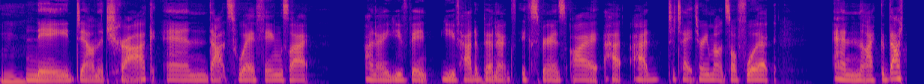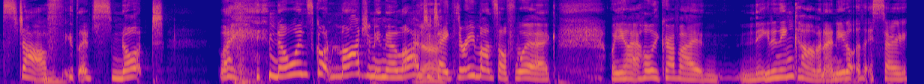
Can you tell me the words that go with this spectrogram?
mm. need down the track. And that's where things like, I know you've been, you've had a burnout experience. I ha- had to take three months off work. And like that stuff, mm. it's not like no one's got margin in their life yeah. to take three months off work when you're like, holy crap, I need an income and I need all this. So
